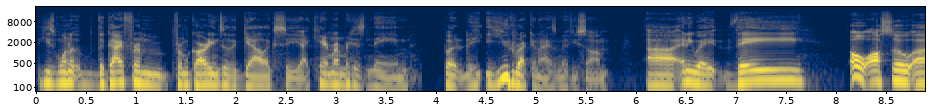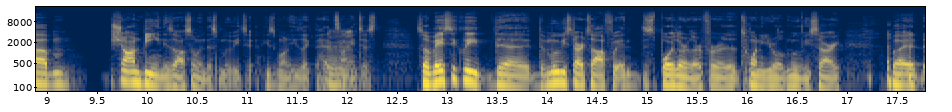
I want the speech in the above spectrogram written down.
he's one of the guy from from Guardians of the Galaxy. I can't remember his name, but he, you'd recognize him if you saw him. Uh, anyway, they oh also um, Sean Bean is also in this movie too. He's one. He's like the head scientist. So basically, the the movie starts off with spoiler alert for a twenty year old movie. Sorry, but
